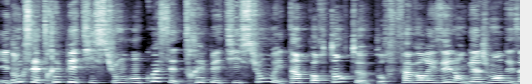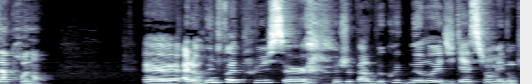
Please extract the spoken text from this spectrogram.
et donc cette répétition, en quoi cette répétition est importante pour favoriser l'engagement des apprenants? Euh, Alors une fois de plus, je parle beaucoup de neuroéducation, mais donc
